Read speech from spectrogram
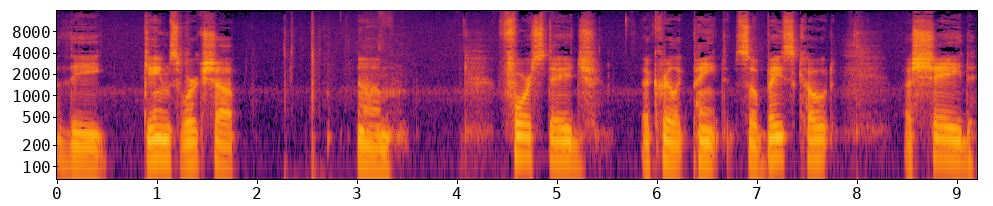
the Games Workshop um, four stage acrylic paint. So base coat, a shade,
